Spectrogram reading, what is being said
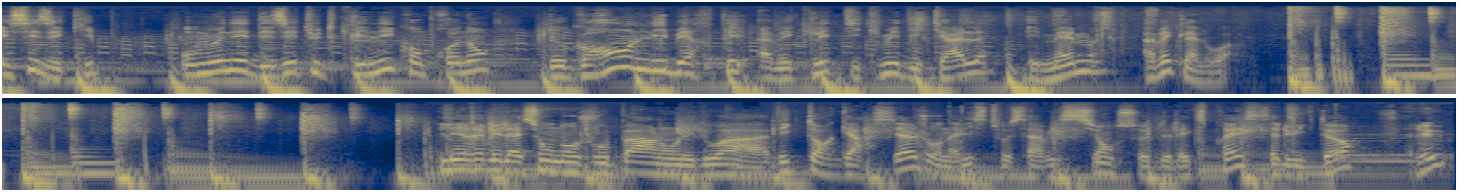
et ses équipes ont mené des études cliniques en prenant de grandes libertés avec l'éthique médicale et même avec la loi. Les révélations dont je vous parle, on les doit à Victor Garcia, journaliste au service sciences de l'Express. Salut Victor. Salut.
